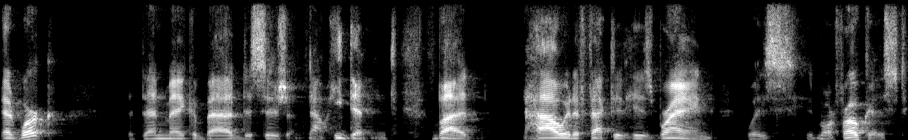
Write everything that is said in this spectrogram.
at work, but then make a bad decision. Now, he didn't, but how it affected his brain was more focused,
